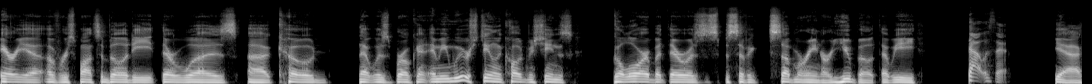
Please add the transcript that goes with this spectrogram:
area of responsibility, there was a code that was broken. I mean, we were stealing code machines galore, but there was a specific submarine or U boat that we That was it. yeah,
